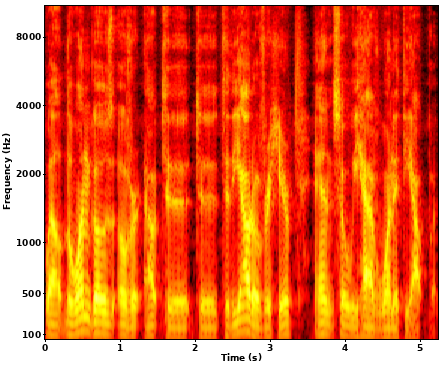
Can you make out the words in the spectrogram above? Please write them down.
Well, the 1 goes over out to, to, to the out over here, and so we have 1 at the output.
